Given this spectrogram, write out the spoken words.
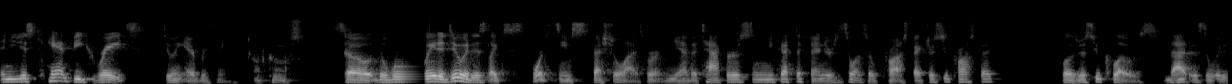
and you just can't be great doing everything Of course. So the w- way to do it is like sports teams specialize where you have attackers and you've got defenders and so on so prospectors who prospect closers who close Mhm. That is the way to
